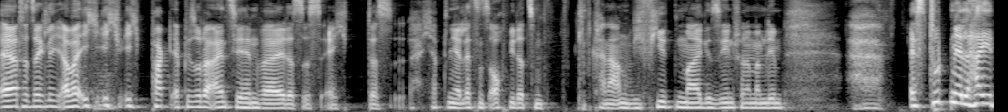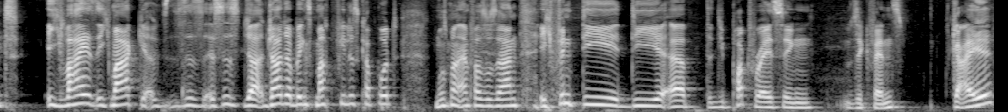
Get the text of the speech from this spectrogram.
Ja, tatsächlich. Aber ich, ich, ich pack Episode 1 hier hin, weil das ist echt. Das, ich habe den ja letztens auch wieder zum, keine Ahnung, wie vielten Mal gesehen schon in meinem Leben. Es tut mir leid. Ich weiß, ich mag, es ist, es ist Jar Jar Binks macht vieles kaputt, muss man einfach so sagen. Ich finde die, die, äh, die Pod-Racing-Sequenz geil,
